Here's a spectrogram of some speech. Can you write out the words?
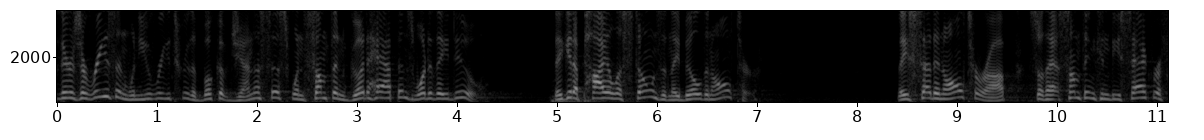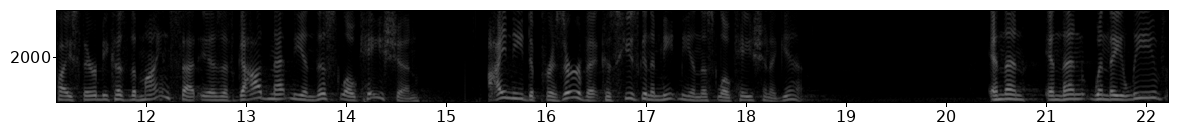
There's a reason when you read through the book of Genesis, when something good happens, what do they do? They get a pile of stones and they build an altar. They set an altar up so that something can be sacrificed there because the mindset is if God met me in this location, I need to preserve it because He's going to meet me in this location again. And then, and then when they leave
